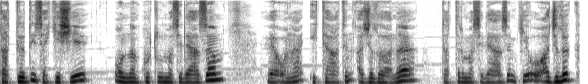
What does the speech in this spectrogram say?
tattırdıysa kişi ondan kurtulması lazım ve ona itaatın acılığını tattırması lazım ki o acılık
